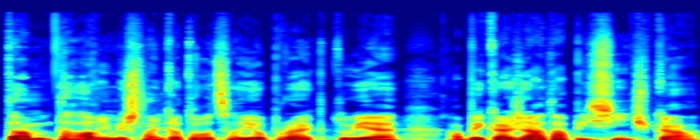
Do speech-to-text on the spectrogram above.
tam ta hlavní myšlenka toho celého projektu je, aby každá ta písnička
